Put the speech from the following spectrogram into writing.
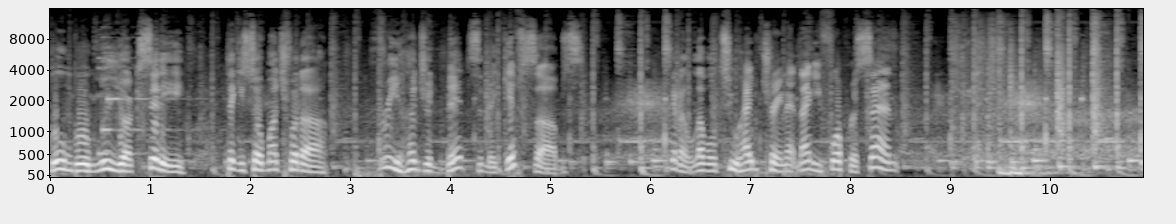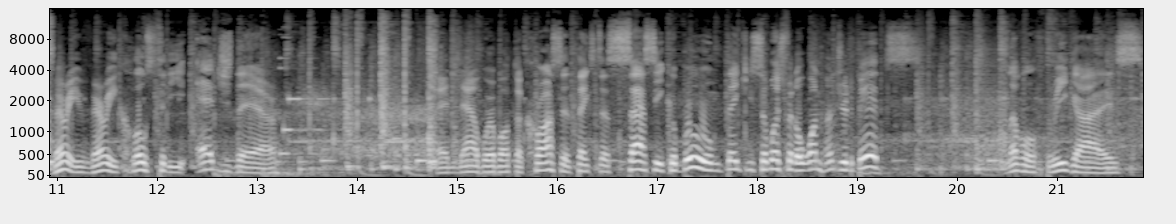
Boom Boom New York City. Thank you so much for the 300 bits and the gift subs. Got a level 2 hype train at 94%. Very, very close to the edge there. And now we're about to cross it thanks to Sassy Kaboom. Thank you so much for the 100 bits. Level 3 guys.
